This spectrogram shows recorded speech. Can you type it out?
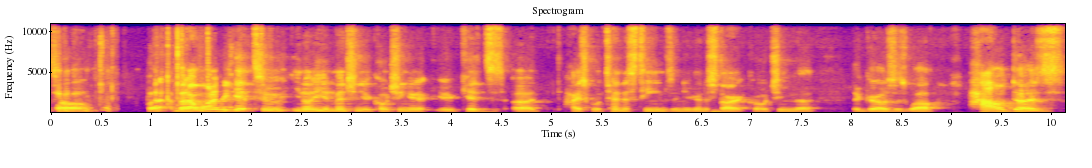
So, but but I wanted to get to you know you had mentioned you're coaching your your kids' uh, high school tennis teams, and you're going to start coaching the the girls as well. How does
